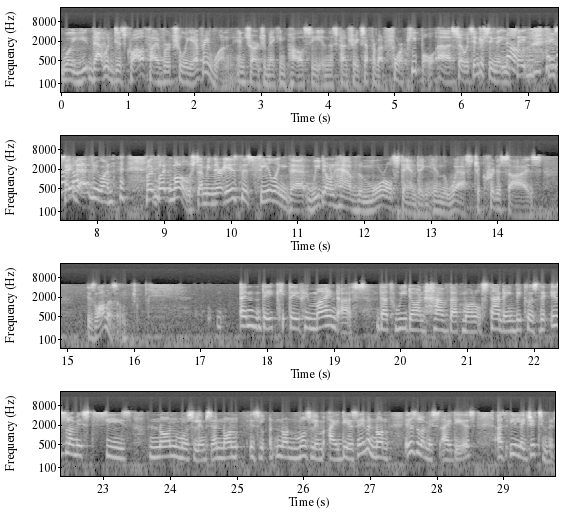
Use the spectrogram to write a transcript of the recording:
Well, you, that would disqualify virtually everyone in charge of making policy in this country, except for about four people. Uh, so it's interesting that you no, say you not, say not that. everyone. but but most. I mean, there is this feeling that we don't have the moral standing in the West to criticize Islamism. And they, they remind us that we don't have that moral standing because the Islamist sees non-Muslims and non-Muslim non Muslim ideas, and even non-Islamist ideas, as illegitimate,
